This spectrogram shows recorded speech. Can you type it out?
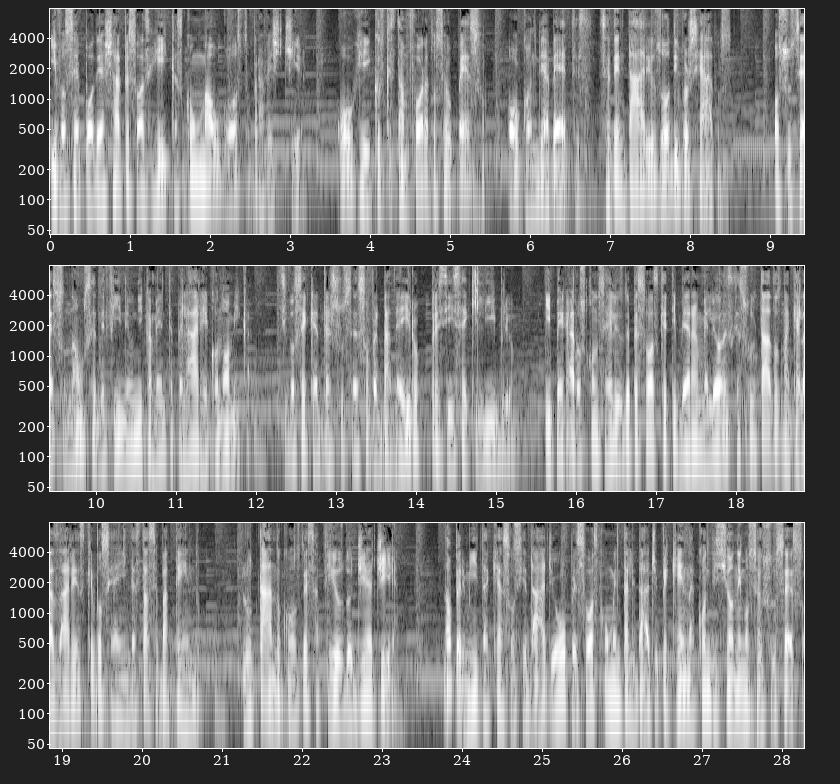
e você pode achar pessoas ricas com mau gosto para vestir, ou ricos que estão fora do seu peso, ou com diabetes, sedentários ou divorciados. O sucesso não se define unicamente pela área econômica. Se você quer ter sucesso verdadeiro, precisa equilíbrio, e pegar os conselhos de pessoas que tiveram melhores resultados naquelas áreas que você ainda está se batendo, lutando com os desafios do dia a dia. Não permita que a sociedade ou pessoas com mentalidade pequena condicionem o seu sucesso,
